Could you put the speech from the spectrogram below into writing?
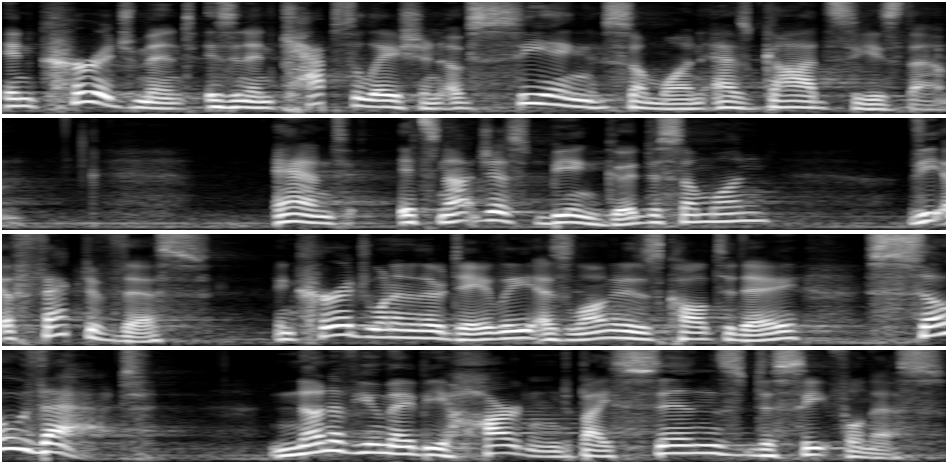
Encouragement is an encapsulation of seeing someone as God sees them. And it's not just being good to someone, the effect of this, encourage one another daily as long as it is called today, so that none of you may be hardened by sin's deceitfulness.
